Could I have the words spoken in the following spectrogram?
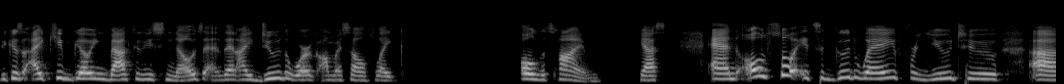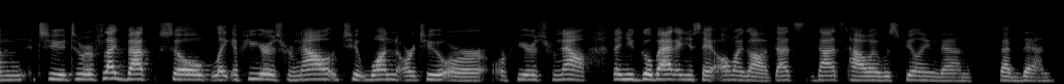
because I keep going back to these notes and then I do the work on myself like all the time. Yes. And also it's a good way for you to um to to reflect back so like a few years from now to one or two or or few years from now, then you go back and you say, "Oh my God, that's that's how I was feeling then back then."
